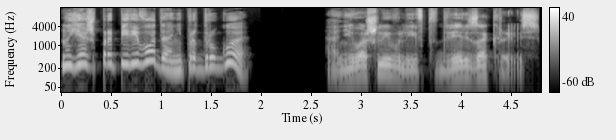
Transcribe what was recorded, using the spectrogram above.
ну я же про переводы, а не про другое». Они вошли в лифт, двери закрылись.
